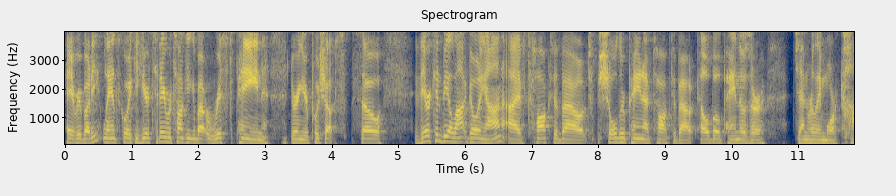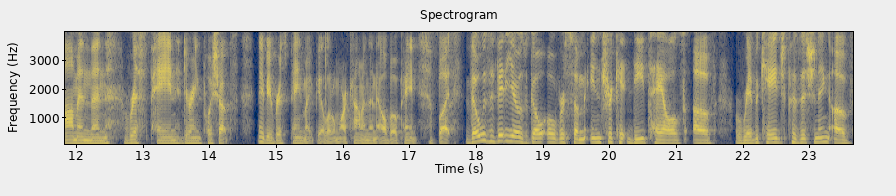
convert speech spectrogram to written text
Hey everybody, Lance Goyke here. Today we're talking about wrist pain during your push-ups. So there can be a lot going on. I've talked about shoulder pain, I've talked about elbow pain. Those are generally more common than wrist pain during push-ups. Maybe wrist pain might be a little more common than elbow pain. But those videos go over some intricate details of rib cage positioning, of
